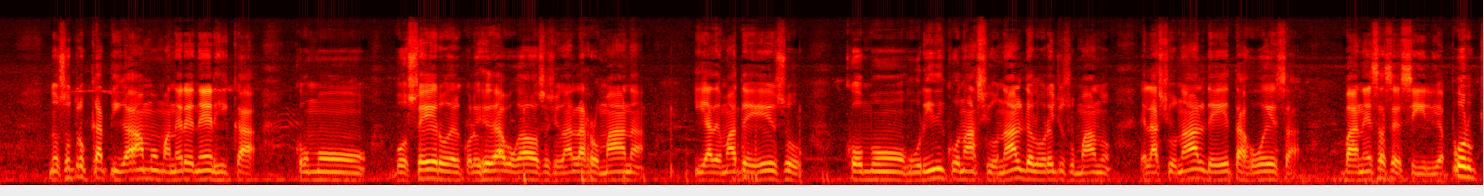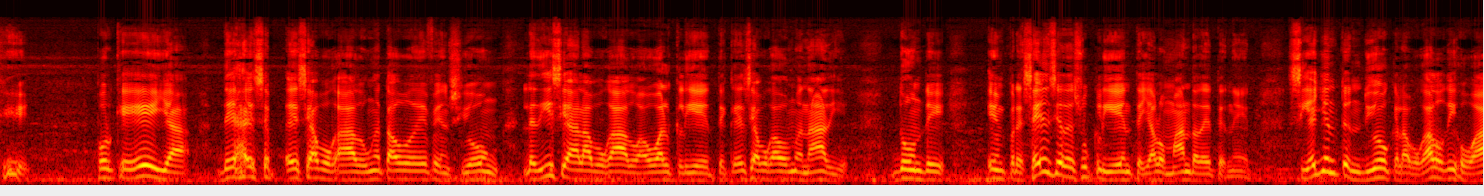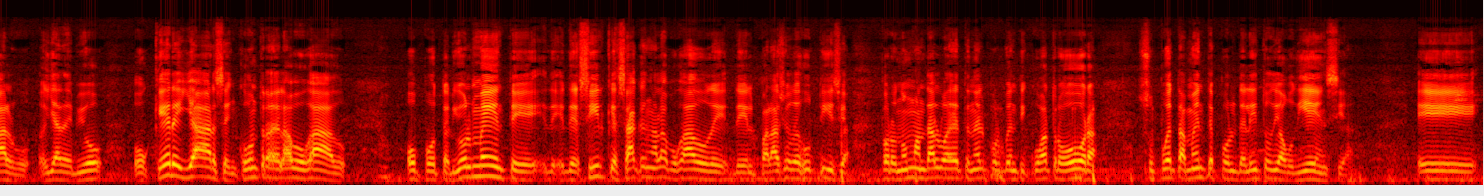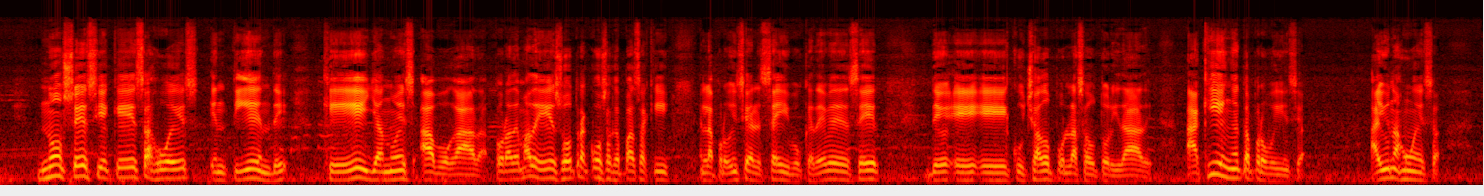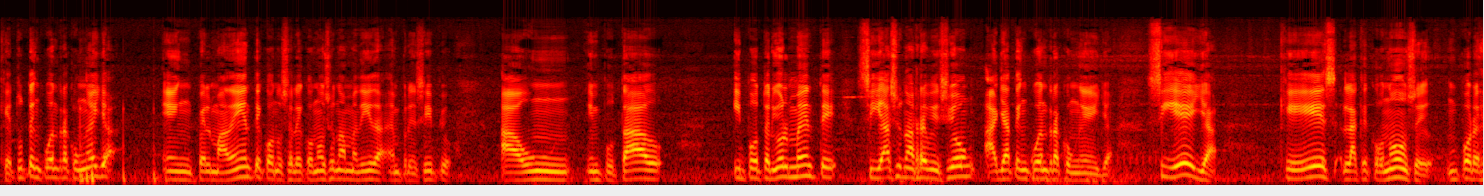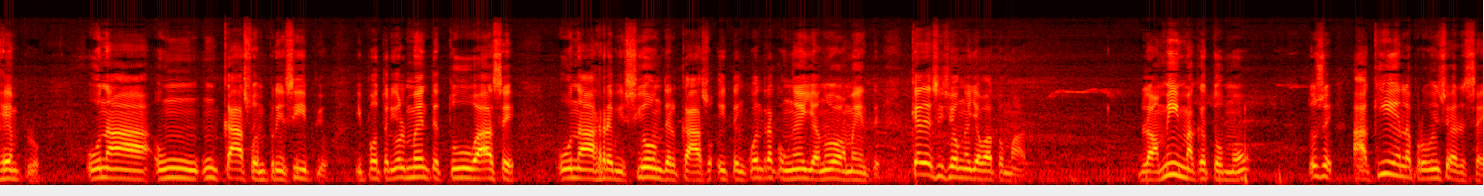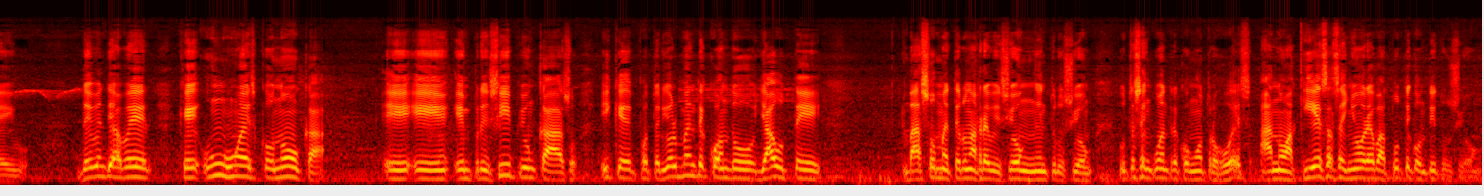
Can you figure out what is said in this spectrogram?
Nosotros castigamos de manera enérgica como vocero del Colegio de Abogados Seccional La Romana y además de eso como jurídico nacional de los derechos humanos, el accional de esta jueza Vanessa Cecilia. ¿Por qué? Porque ella deja ese, ese abogado un estado de defensión, le dice al abogado o al cliente que ese abogado no es nadie, donde en presencia de su cliente ya lo manda a detener. Si ella entendió que el abogado dijo algo, ella debió o querellarse en contra del abogado o posteriormente decir que saquen al abogado del Palacio de Justicia, pero no mandarlo a detener por 24 horas, supuestamente por delito de audiencia. Eh, no sé si es que esa juez entiende que ella no es abogada. Pero además de eso, otra cosa que pasa aquí en la provincia del Ceibo, que debe de ser de, eh, eh, escuchado por las autoridades. Aquí en esta provincia hay una jueza que tú te encuentras con ella en permanente cuando se le conoce una medida en principio a un imputado y posteriormente si hace una revisión allá te encuentras con ella. Si ella, que es la que conoce, un, por ejemplo, una, un, un caso en principio y posteriormente tú haces una revisión del caso y te encuentras con ella nuevamente, ¿qué decisión ella va a tomar? La misma que tomó. Entonces, aquí en la provincia del Ceibo, deben de haber que un juez conozca eh, eh, en principio un caso y que posteriormente cuando ya usted va a someter una revisión, una instrucción, usted se encuentre con otro juez. Ah, no, aquí esa señora es batuta y constitución.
